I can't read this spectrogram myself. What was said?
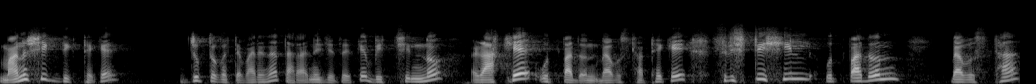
মানসিক দিক থেকে যুক্ত করতে পারে না, তারা নিজেদেরকে বিচ্ছিন্ন রাখে উৎপাদন ব্যবস্থা থেকে। সৃষ্টিশীল উৎপাদন ব্যবস্থা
